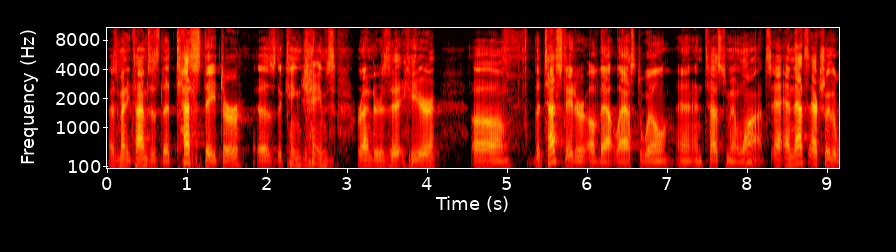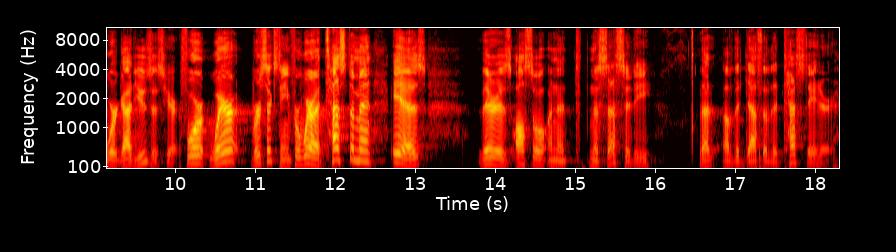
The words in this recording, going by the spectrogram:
as many times as the testator, as the King James renders it here, um, the testator of that last will and, and testament wants. And, and, that's actually the word God uses here. For where, verse 16, for where a testament is, there is also a necessity that of the death of the testator.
